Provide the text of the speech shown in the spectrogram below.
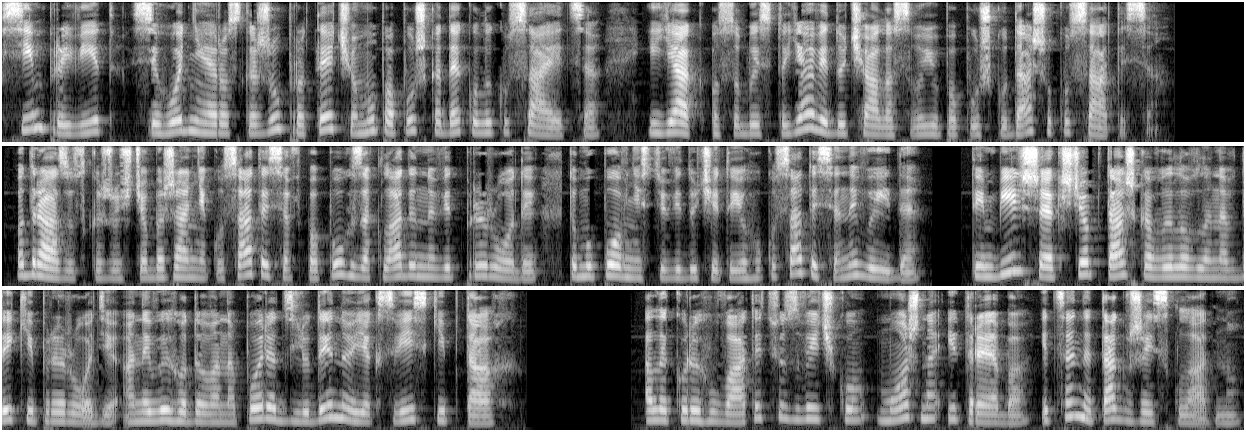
Всім привіт! Сьогодні я розкажу про те, чому папушка деколи кусається, і як особисто я відучала свою папушку Дашу кусатися. Одразу скажу, що бажання кусатися в папуг закладено від природи, тому повністю відучити його кусатися не вийде. Тим більше, якщо пташка виловлена в дикій природі, а не вигодована поряд з людиною як свійський птах. Але коригувати цю звичку можна і треба, і це не так вже й складно.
